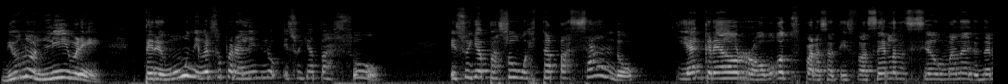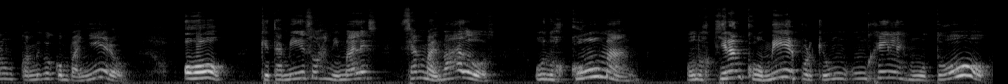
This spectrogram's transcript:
Dios nos libre. Pero en un universo paralelo eso ya pasó. Eso ya pasó o está pasando. Y han creado robots para satisfacer la necesidad humana de tener un amigo compañero. O que también esos animales sean malvados. O nos coman. O nos quieran comer porque un, un gen les mutó.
